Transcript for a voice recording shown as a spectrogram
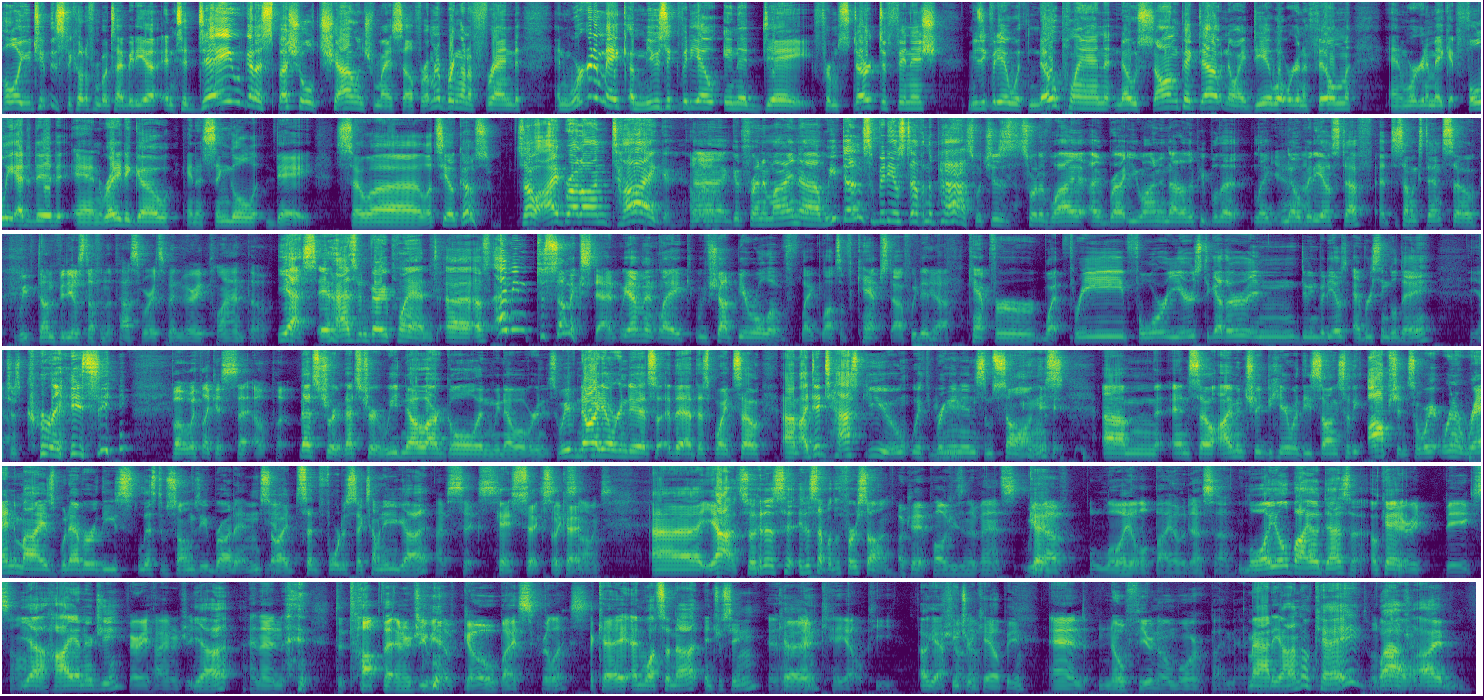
Hello YouTube, this is Dakota from Bowtied Media, and today we've got a special challenge for myself where I'm going to bring on a friend, and we're going to make a music video in a day, from start to finish, music video with no plan, no song picked out, no idea what we're going to film, and we're going to make it fully edited and ready to go in a single day. So uh, let's see how it goes. So I brought on Tig, uh, a good friend of mine. Uh, we've done some video stuff in the past, which is sort of why I brought you on and not other people that like know video stuff uh, to some extent. So We've done video stuff in the past where it's been very planned, though. yes, it has been very planned. Uh, I mean, to some extent, we haven't like we've shot B-roll of like lots of camp stuff. We did Yeah. camp for what three, four years together in doing videos every single day, which is crazy. But with like a set output. That's true. That's true. We know our goal and we know what we're gonna do. So we have no idea what we're gonna do at, at this point. So um, I did task you with bringing in some songs, um, and so I'm intrigued to hear what these songs. So the options. So we're, we're gonna randomize whatever these list of songs that you brought in. So Yeah. I said four to six. How many do you got? I have six. Okay, six. Six okay. songs. Uh, yeah. So hit us hit us up with the first song. Okay, apologies in advance. We Okay. have Loyal by ODESZA. Loyal by ODESZA. Okay. Very big song. yeah. High energy. Very high energy. Yeah. And then to top that energy, we have Go by Skrillex. Okay. And what's a not interesting? Uh, Okay. And KLP. Oh yeah, Shout featuring out. KLP. And No Fear No More by Mac. Madion. Okay. Total wow. I'm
